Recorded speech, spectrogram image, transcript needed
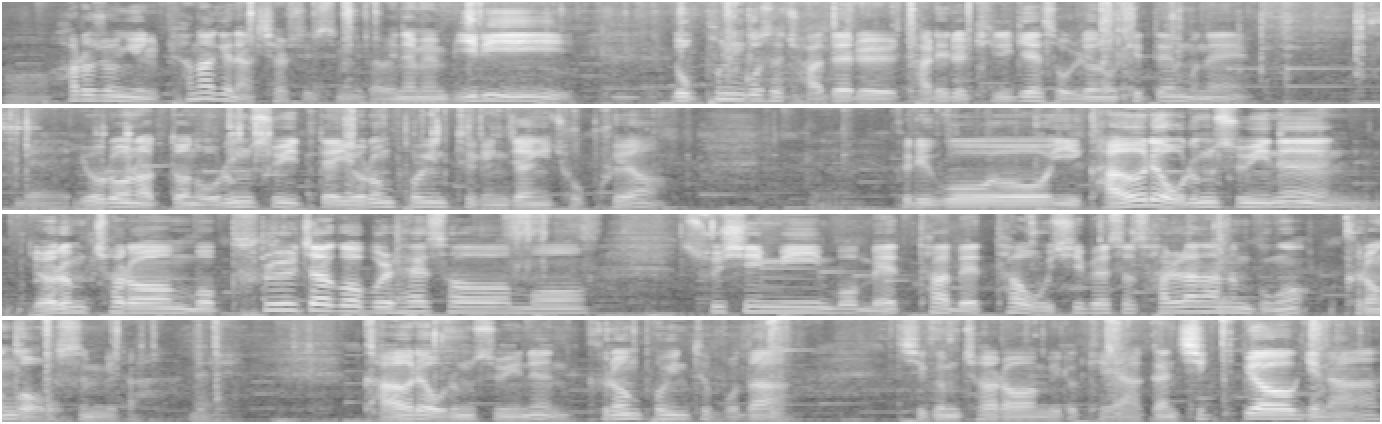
어, 하루 종일 편하게 낚시할 수 있습니다. 왜냐면 미리 높은 곳에 좌대를 다리를 길게 해서 올려놓기 때문에 네, 요런 어떤 오름 수위 때 요런 포인트 굉장히 좋고요. 네, 그리고 이 가을의 오름 수위는 여름처럼 뭐 풀 작업을 해서 뭐 수심이 뭐 메타 메타 50에서 산란하는 붕어 그런 거 없습니다. 네. 가을의 오름 수위는 그런 포인트보다 지금처럼 이렇게 약간 직벽이나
